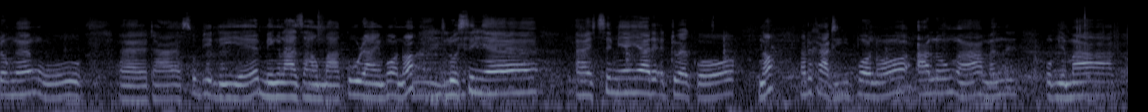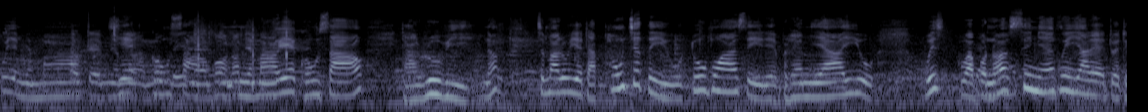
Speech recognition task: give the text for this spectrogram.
လုပ်ငန်းကိုအဲဒါစုပြစ်လေးရဲ့မင်္ဂလာဆောင်မှာကိုယ်တိုင်ပေါ့နော်ဒီလိုစင်ញံ အဲဆင်မြဲရတဲ့အတွက်ကိုနော်နောက်တစ်ခါဒီပေါ့နော်အားလုံးကမန္တလေးဟိုမြန်မာကိုယ့်ရဲ့မြန်မာဟုတ်တယ်မြန်မာရဲ့ဂုံဆောင်ပေါ့နော်မြန်မာရဲ့ဂုံဆောင်ဒါ ruby နော်ကျမတို့ရဲ့ဒါဖုံးချက်တွေကိုတိုးပွားစေတဲ့ဗရံများကြီးကို with ဟိုပါပေါ့နော်စင်မြန်းခွင့်ရတဲ့အတွက်တ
